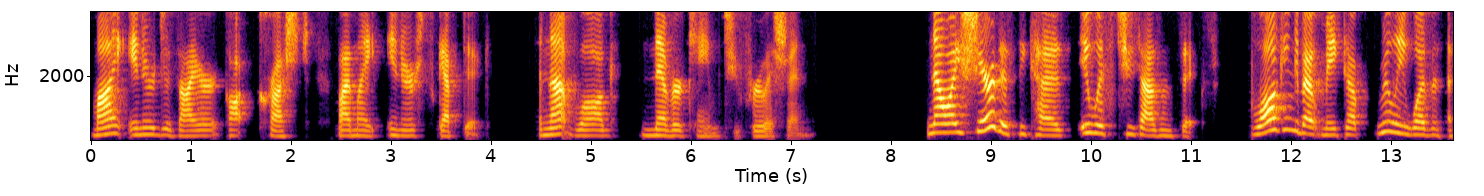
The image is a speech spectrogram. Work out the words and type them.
my inner desire got crushed by my inner skeptic, and that blog never came to fruition. Now, I share this because it was 2006 blogging about makeup really wasn't a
